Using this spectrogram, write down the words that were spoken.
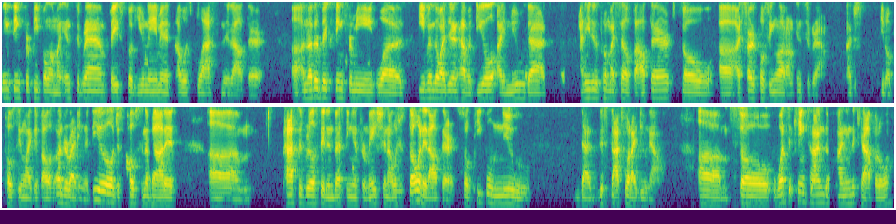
same thing for people on my Instagram, Facebook, you name it. I was blasting it out there. Uh, another big thing for me was even though I didn't have a deal, I knew that I needed to put myself out there. So uh, I started posting a lot on Instagram. I just, you know, posting like if I was underwriting a deal, just posting about it. Um, passive real estate investing information. I was just throwing it out there so people knew that this that's what I do now. Um, so once it came time to finding the capital,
